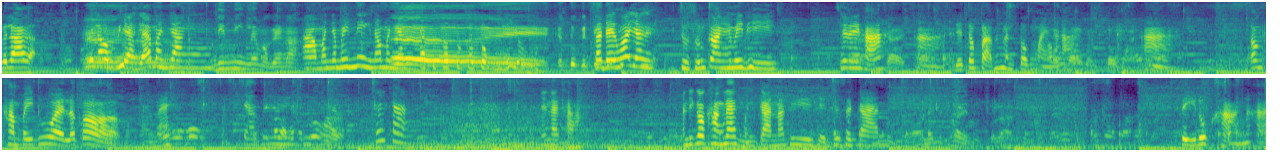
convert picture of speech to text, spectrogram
เวลาเวลาเหวี่ยงแล้วมันยังนิ่งๆเลยหมดกันอะอ่ามันยังไม่นิ่งนะมันยังกระตุกกระตุกกระตุกอย่างนี้อยู่กระตุกกระตุกแสดงว่ายังจุดศูนย์กลางยังไม่ดี ใช่ไหมคะใช่ใช่อ่าเดี๋ยวต้องปรับให้มันตรงใหม่นะคะตรงมาอ่า ต้องทำไปด้วยแล้วก็เห็นไหมจะไปเลยใช่ค่ะนี่นะคะ อันนี้ก็ครั้งแรกเหมือนกันนะที่เห็นเทศกาลตีลูกข่างนะคะ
